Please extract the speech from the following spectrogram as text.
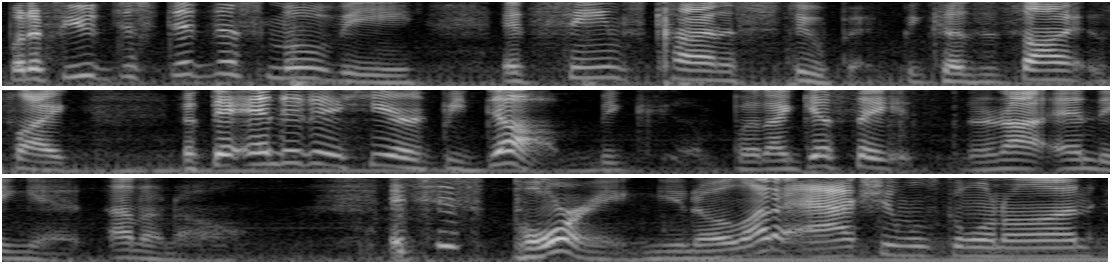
But if you just did this movie, it seems kind of stupid because it's on. It's like if they ended it here, it'd be dumb. But I guess they they're not ending it. I don't know. It's just boring, you know. A lot of action was going on.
